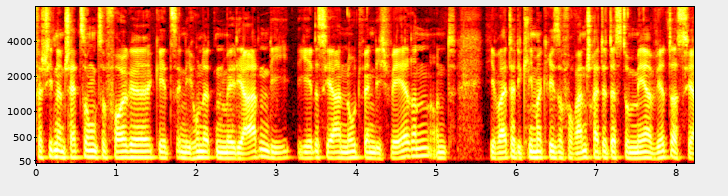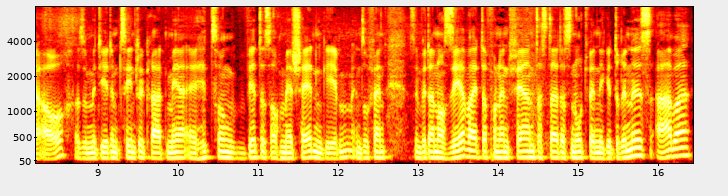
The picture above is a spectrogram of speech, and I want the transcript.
verschiedenen Schätzungen zufolge geht es in die hunderten Milliarden, die jedes Jahr notwendig wären. Und je weiter die Klimakrise voranschreitet, desto mehr wird das ja auch. Also mit jedem Zehntelgrad mehr Erhitzung wird es auch mehr Schäden geben. Insofern sind wir da noch sehr weit davon entfernt, dass da das Notwendige drin ist. Aber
